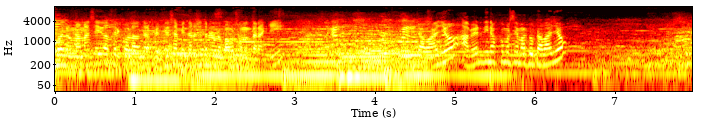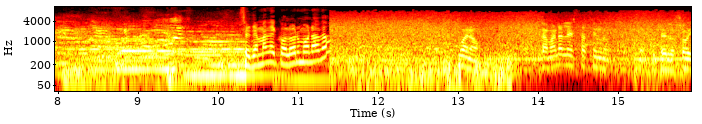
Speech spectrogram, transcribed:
Bueno, mamá se ha ido a hacer cola donde la princesa mientras nosotros nos vamos a montar aquí. ¿Caballo? A ver, dinos cómo se llama tu caballo. ¿Se llama de color morado? Bueno, Tamara le está haciendo. Te lo soy.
